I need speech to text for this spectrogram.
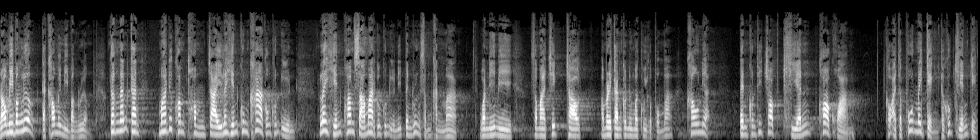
เรามีบางเรื่องแต่เขาไม่มีบางเรื่อง ดังนั้นการมาด้วยความทอมใจและเห็นคุณค่าของคนอื่น และเห็นความสามารถของคนอื่นนี้เป็นเรื่องสำคัญมาก วันนี้มีสมาชิกชาวอเมริกันคนหนึ่งมาคุยกับผมว่าเขาเนี่ยเป็นคนที่ชอบเขียนข้อความเขาอาจจะพูดไม่เก่ง แต่เขาเขียนเก่ง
